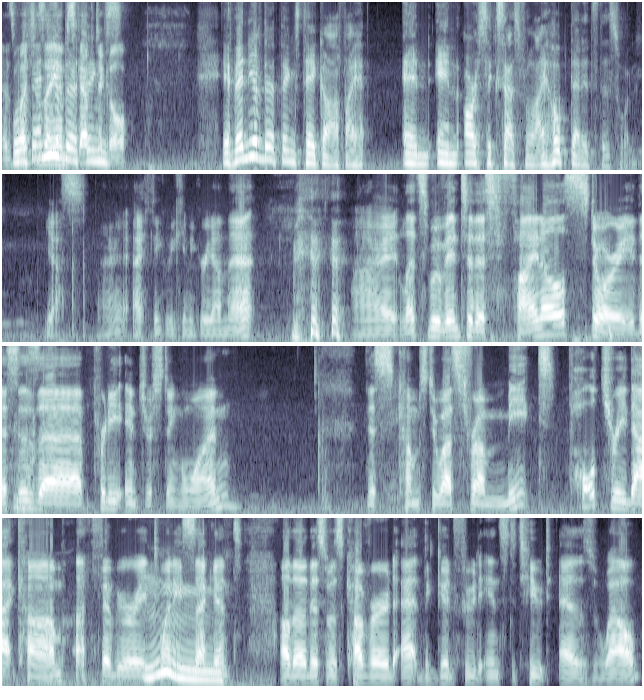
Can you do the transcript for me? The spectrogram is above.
As Well, much as i am their things- skeptical. if any of their things take off i and and are successful i hope that it's this one. Yes. All right. I think we can agree on that. All right. Let's move into this final story. This is a pretty interesting one this comes to us from meatpoultry.com on February 22nd, although this was covered at the Good Food Institute as well.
